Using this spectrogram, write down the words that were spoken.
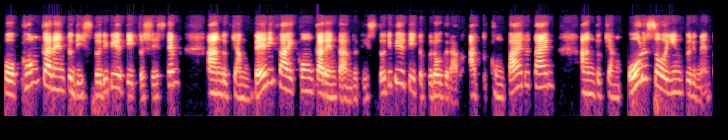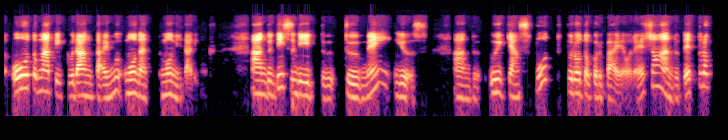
for concurrent distributed system and can verify concurrent and distributed program at compile time and can also implement automatic runtime monitoring and this lead to, to main use. And we can spot protocol violation and deadlock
